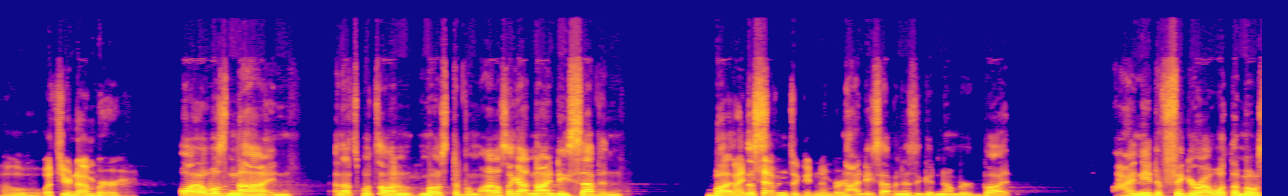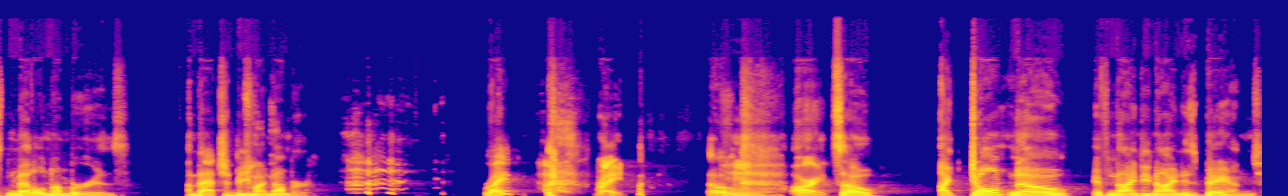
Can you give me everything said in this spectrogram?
oh, what's your number? Well, it was nine, and that's what's on Oh. most of them. I also got 97. But this 97 is a good number. 97 is a good number, but I need to figure out what the most metal number is. And that should be my number. right? Right. So, Hmm. all right. So I don't know if 99 is banned.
